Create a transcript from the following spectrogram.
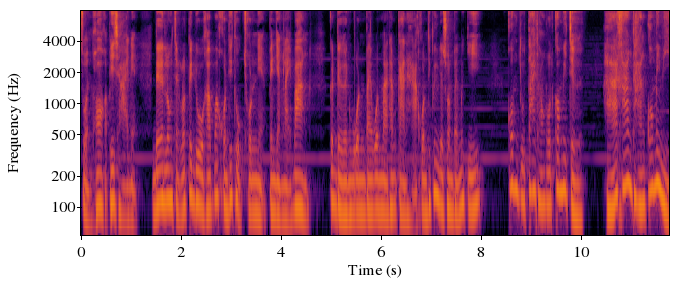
ส่วนพ่อกับพี่ชายเนี่ย เดินลงจากรถไปดูครับว่าคนที่ถูกชนเนี่ยเป็นอย่างไรบ้าง ก็เดินวนไปวนมาทำการหาคนที่เพิ่งจะชนไปเมื่อกี้ ก้มดูใต้ท้องรถก็ไม่เจอ หาข้างทางก็ไม่มี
